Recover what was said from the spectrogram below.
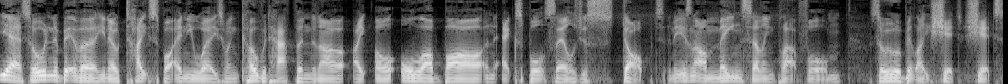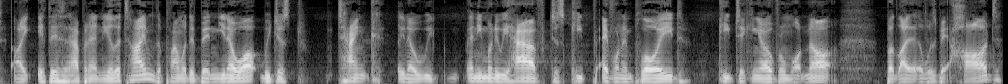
Yeah, so in a bit of a you know tight spot anyways. When COVID happened and our like, all, our bar and export sales just stopped, and it isn't our main selling platform, so we were a bit like shit, shit. Like if this had happened any other time, the plan would have been, you know what, we just tank, you know, we any money we have, just keep everyone employed, keep ticking over and whatnot. But like it was a bit hard.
